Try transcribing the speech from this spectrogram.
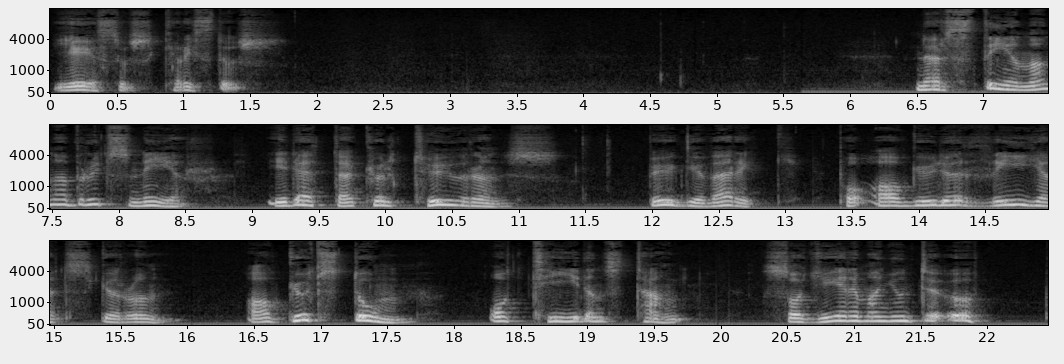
Jesus Kristus. När stenarna bryts ner i detta kulturens byggverk på avguderiets grund av Guds dom och tidens tang så ger man ju inte upp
